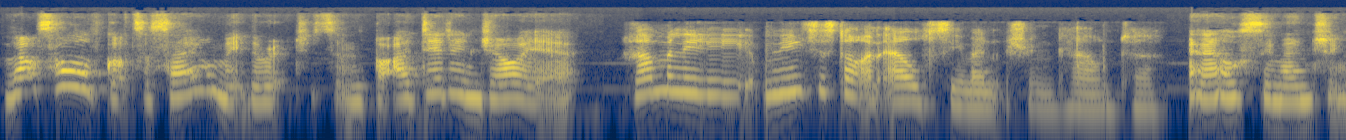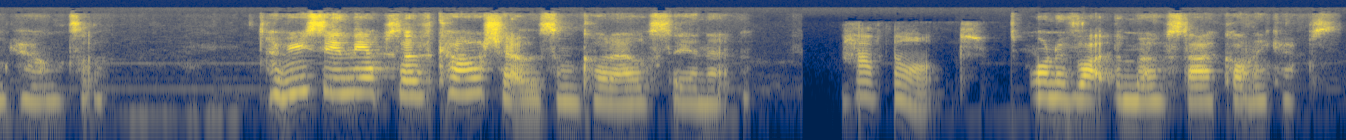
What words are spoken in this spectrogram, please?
That's all I've got to say on Meet the Richardsons, but I did enjoy it. How many? We need to start an Elsie mention counter. An Elsie mention counter. Have you seen the episode of Car Share with some called Elsie in it? I have not. one of like the most iconic episodes.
